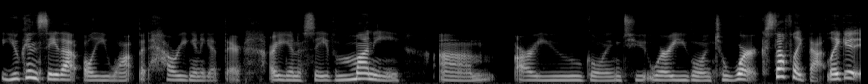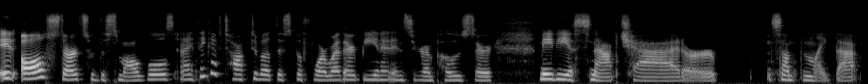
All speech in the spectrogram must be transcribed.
you can say that all you want, but how are you going to get there? Are you going to save money? Um, are you going to, where are you going to work? Stuff like that. Like it, it all starts with the small goals. And I think I've talked about this before, whether it be in an Instagram post or maybe a Snapchat or something like that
